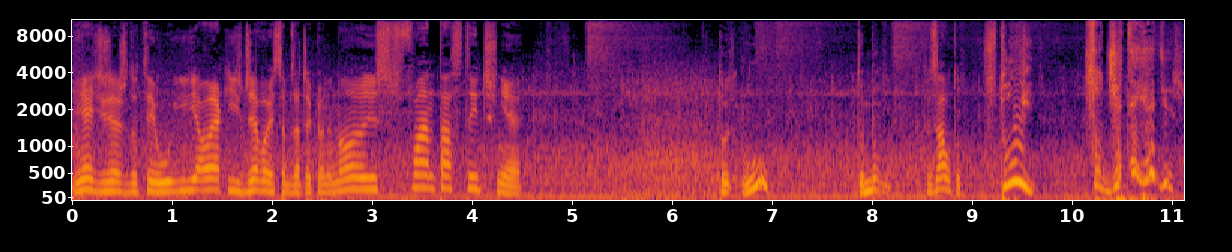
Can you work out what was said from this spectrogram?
Jedziesz do tyłu i ja o jakieś drzewo jestem zaczepiony. No jest fantastycznie. To jest... To, mu- to jest auto. Stój! Co? Gdzie ty jedziesz?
